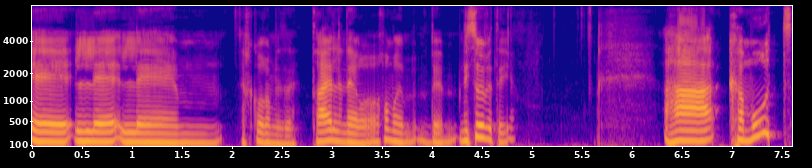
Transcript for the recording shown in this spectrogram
אה, ל... ל... איך קוראים לזה? and error, איך אומרים? בניסוי וטעייה. הכמות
